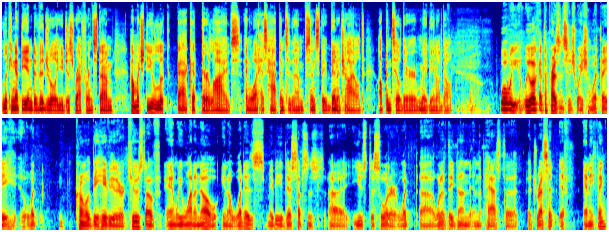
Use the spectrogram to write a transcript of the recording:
looking at the individual you just referenced. Um, how much do you look back at their lives and what has happened to them since they've been a child up until they're maybe an adult? Well, we, we look at the present situation, what they what criminal behavior they're accused of, and we want to know, you know, what is maybe their substance uh, use disorder? What uh, what have they done in the past to address it, if anything?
